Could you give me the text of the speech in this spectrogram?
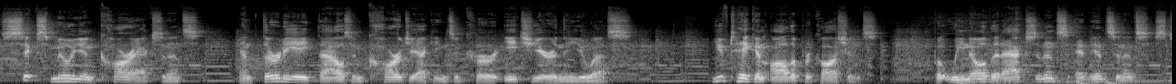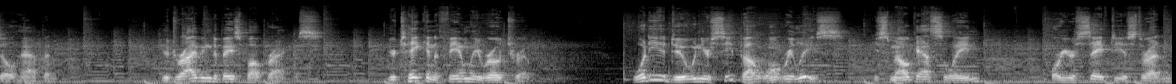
Six million car accidents and 38,000 carjackings occur each year in the U.S. You've taken all the precautions, but we know that accidents and incidents still happen. You're driving to baseball practice. You're taking a family road trip. What do you do when your seatbelt won't release? You smell gasoline, or your safety is threatened?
